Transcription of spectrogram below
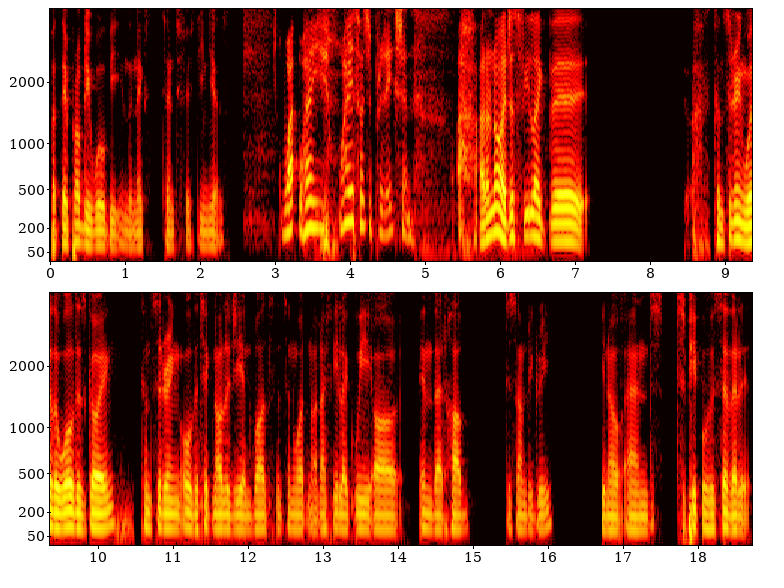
but there probably will be in the next ten to fifteen years. Why why why is such a prediction? I don't know. I just feel like the considering where the world is going, considering all the technology advancements and whatnot, I feel like we are in that hub to some degree, you know. And to people who said that it,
